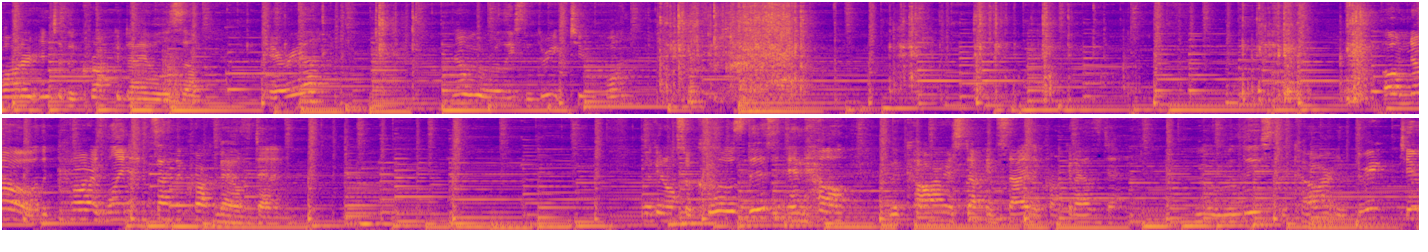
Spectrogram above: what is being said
water into the crocodile's um, area. Now we will release in 3, 2, 1. Oh no! The car has landed inside the crocodile's den. We can also close this and now the car is stuck inside the crocodile's den. We will release the car in 3, 2,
